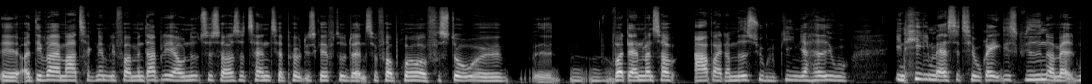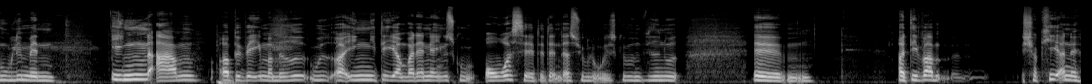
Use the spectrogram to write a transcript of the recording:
Øh, og det var jeg meget taknemmelig for, men der blev jeg jo nødt til så også at tage en terapeutisk efteruddannelse for at prøve at forstå, øh, øh, hvordan man så arbejder med psykologien. Jeg havde jo en hel masse teoretisk viden om alt muligt, men ingen arme at bevæge mig med ud, og ingen idé om, hvordan jeg egentlig skulle oversætte den der psykologiske viden ud. Øhm, og det var chokerende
